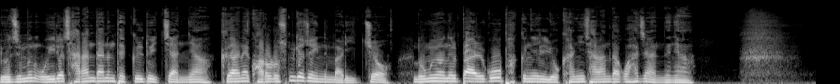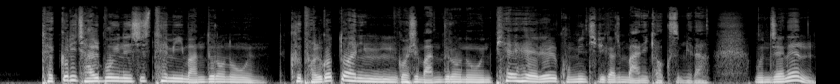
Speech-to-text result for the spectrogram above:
요즘은 오히려 잘한다는 댓글도 있지 않냐. 그 안에 괄호로 숨겨져 있는 말이 있죠. 노무현을 빨고 박근혜를 욕하니 잘한다고 하지 않느냐. 댓글이 잘 보이는 시스템이 만들어 놓은 그 별것도 아닌 것이 만들어 놓은 피해를 국민TV가 좀 많이 겪습니다. 문제는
